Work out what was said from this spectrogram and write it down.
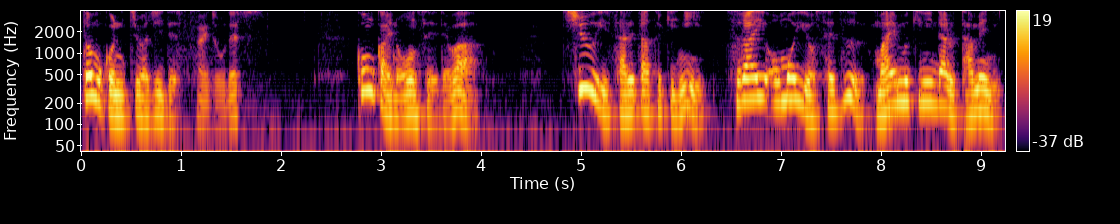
どうもこんにちは G です、斉藤です。今回の音声では注意された時に辛い思いをせず前向きになるために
